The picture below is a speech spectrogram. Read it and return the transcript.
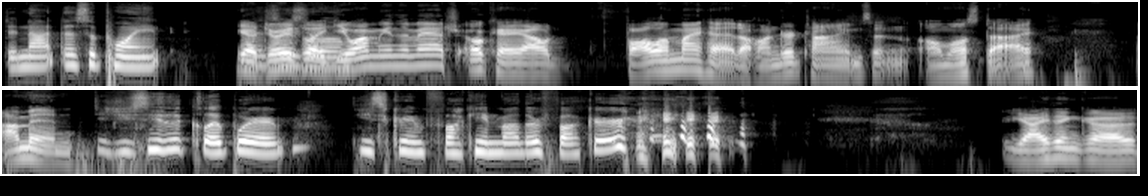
did not disappoint. yeah. Joey's like, "You want me in the match? Okay, I'll fall on my head a hundred times and almost die. I'm in." Did you see the clip where he screamed "fucking motherfucker"? yeah, I think uh,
